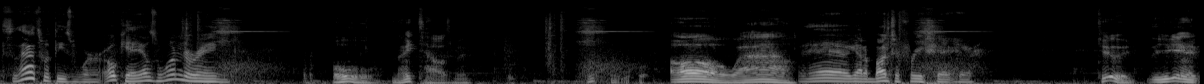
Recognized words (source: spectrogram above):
So that's what these were. Okay, I was wondering. Oh, night talisman. Oh wow, Yeah, we got a bunch of free shit here. dude, you're getting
